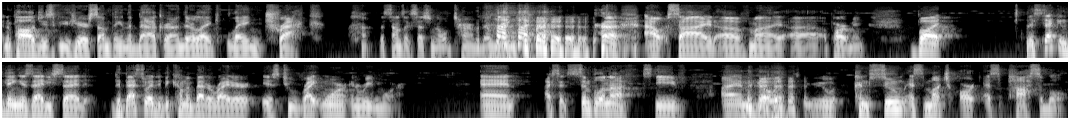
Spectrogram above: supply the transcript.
and apologies if you hear something in the background, they're like laying track. that sounds like such an old term. They're laying track outside of my uh, apartment. But the second thing is that he said the best way to become a better writer is to write more and read more. And I said, simple enough, Steve. I am going to consume as much art as possible.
